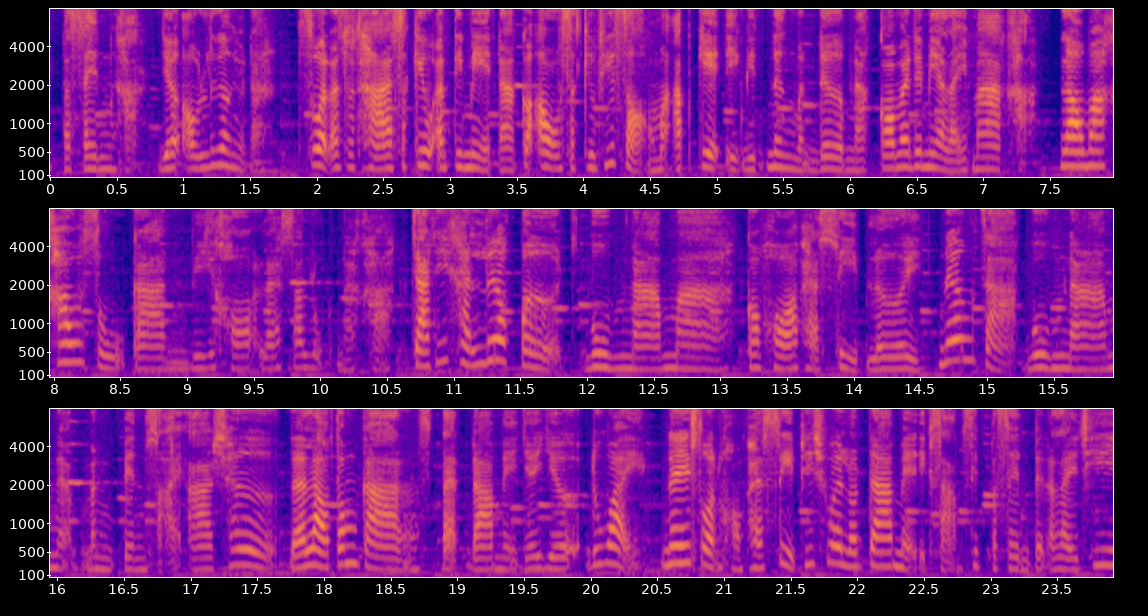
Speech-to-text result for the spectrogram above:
30%ค่ะ เยอะเอาเรื่องอยู่นะ ส่วนอันสุดท้ายสกิลอันติเมตนะ ก็เอาสกิลที่ 2 มาอัปเกรดอีกนิดนึงเหมือนเดิมนะ ก็ไม่ได้มีอะไรมากค่ะ เรามาเข้าสู่การวิเคราะห์และสรุปนะคะ จากที่แคนเลือกเปิดบูมน้ำมา ก็เพราะแพสซีฟเลย เนื่องจากบูมน้ำเนี่ยมันเป็นสายอาร์เชอร์ และเราต้องการสเตตดาเมจเยอะๆด้วยในส่วนของแพสซีฟที่ช่วยลดดาเมจอีก 30%เป็นอะไรที่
